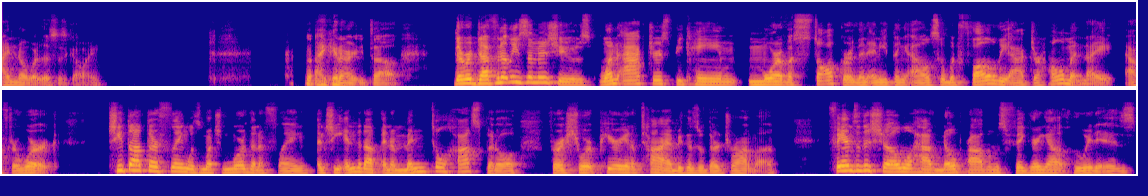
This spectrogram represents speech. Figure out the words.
I know where this is going. I can already tell. There were definitely some issues. One actress became more of a stalker than anything else and would follow the actor home at night after work. She thought their fling was much more than a fling, and she ended up in a mental hospital for a short period of time because of their drama. Fans of the show will have no problems figuring out who it is.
